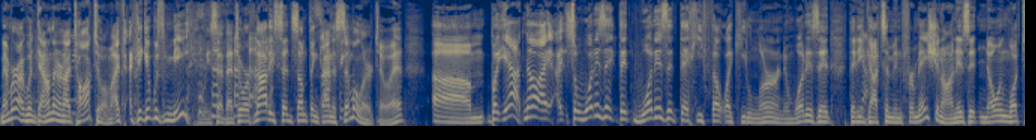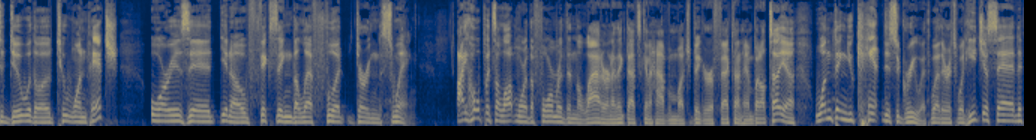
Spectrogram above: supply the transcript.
Remember, I went down there and I talked to him. I, I think it was me who he said that to, or if not, he said something kind of similar to it. Um, but yeah, no. I, I, so what is it that what is it that he felt like he learned, and what is it that he yeah. got some information on? Is it knowing what to do with a two one pitch, or is it you know fixing the left foot during the swing? I hope it's a lot more the former than the latter, and I think that's going to have a much bigger effect on him. But I'll tell you one thing you can't disagree with, whether it's what he just said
